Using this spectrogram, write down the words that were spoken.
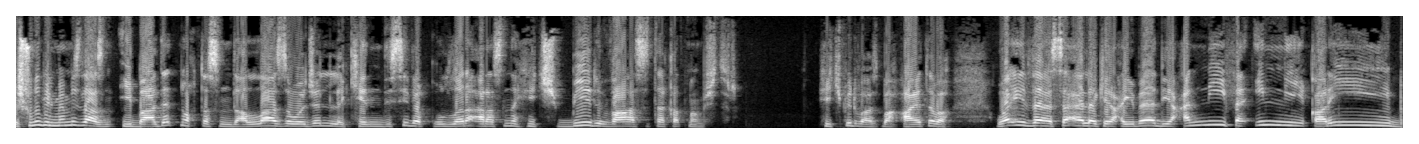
Ve şunu bilmemiz lazım. İbadet noktasında Allah Azze ve Celle kendisi ve kulları arasında hiçbir vasıta katmamıştır. Hiçbir vasıta. Bak ayete bak. Ve izâ se'eleke ibâdî annî fe inni qarîb.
